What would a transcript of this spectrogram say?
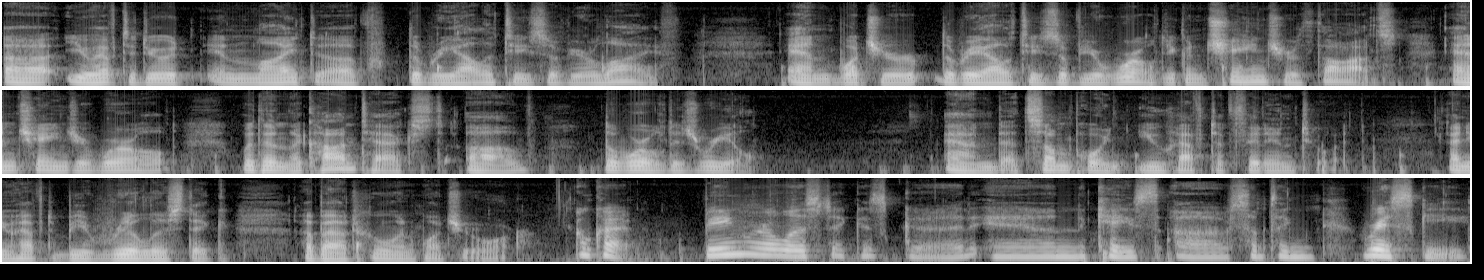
uh, you have to do it in light of the realities of your life and what your the realities of your world. You can change your thoughts and change your world within the context of the world is real. And at some point you have to fit into it. And you have to be realistic about who and what you are. Okay. Being realistic is good in the case of something risky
